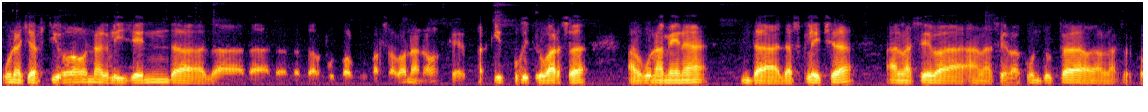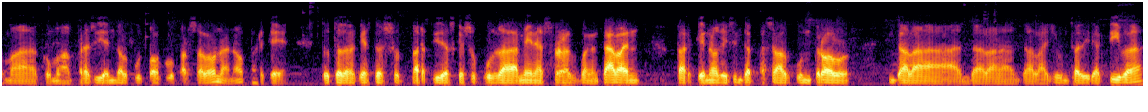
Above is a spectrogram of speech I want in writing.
una gestió negligent de, de, de, de, de, del Futbol Club Barcelona, no? que per aquí pugui trobar-se alguna mena de- d'escletxa en la seva, en la seva conducta en la, com, a, com a president del Futbol Club Barcelona, no? perquè totes aquestes partides que suposadament es fragmentaven perquè no haguessin de passar el control de la, de la, de la junta directiva,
